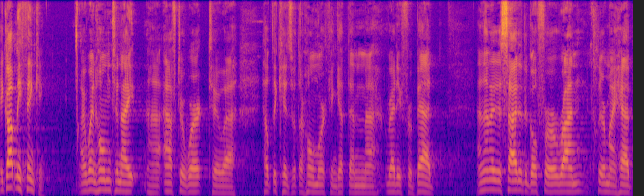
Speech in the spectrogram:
it got me thinking. I went home tonight uh, after work to help the kids with their homework and get them ready for bed. And then I decided to go for a run, clear my head.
